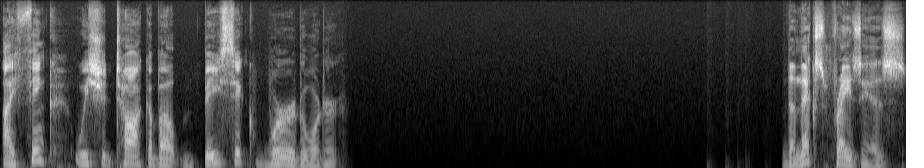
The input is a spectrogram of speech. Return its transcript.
I think we should talk about basic word order. The next phrase is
